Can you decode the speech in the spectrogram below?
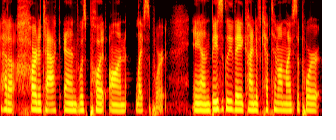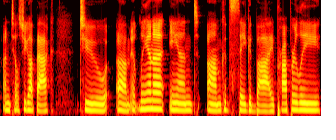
had a heart attack and was put on life support. And basically, they kind of kept him on life support until she got back to um, Atlanta and um, could say goodbye properly.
